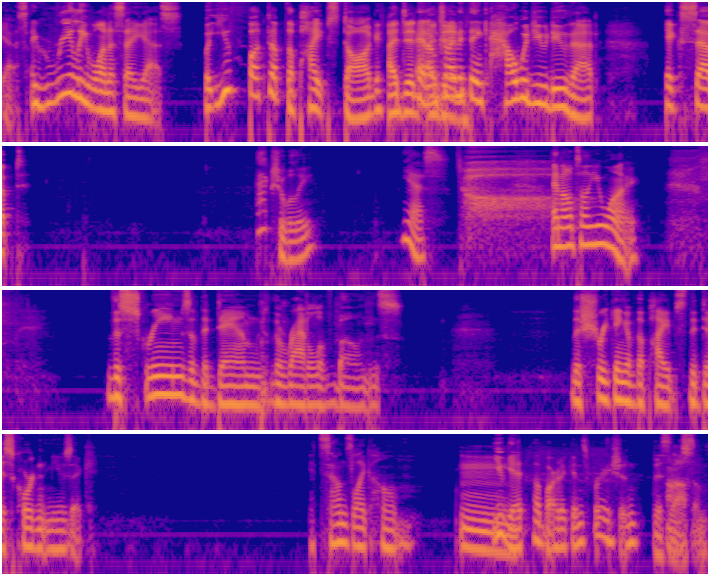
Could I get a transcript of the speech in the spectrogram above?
yes. I really want to say yes. But you fucked up the pipes, dog. I did- And I I'm trying to think how would you do that? Except actually, yes. and I'll tell you why. The screams of the damned, the rattle of bones, the shrieking of the pipes, the discordant music. It sounds like home. You mm. get a bardic inspiration. This is awesome.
